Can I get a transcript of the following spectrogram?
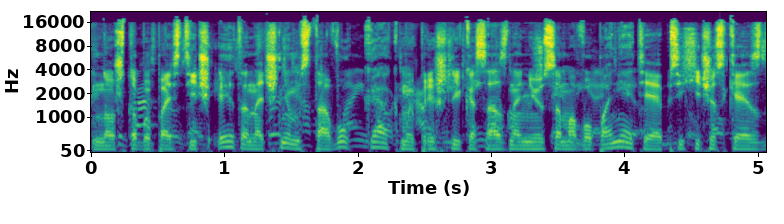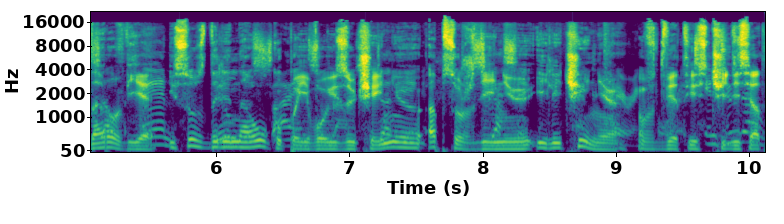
Но чтобы постичь это, начнем с того, как мы пришли к осознанию самого понятия «психическое здоровье» и создали науку по его изучению, обсуждению и лечению. В 2010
